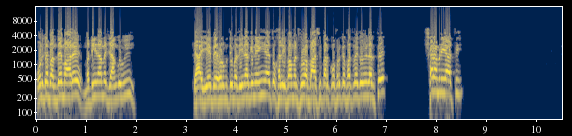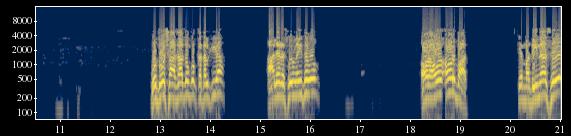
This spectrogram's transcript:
ان کے بندے مارے مدینہ میں جنگ ہوئی۔ کیا یہ بے حرمتی مدینہ کی نہیں ہے تو خلیفہ منصور عباسی پر کفر کے فتوے کیوں نہیں لگتے؟ شرم نہیں آتی۔ وہ دو شہزادوں کو قتل کیا آل رسول نہیں تھے وہ۔ اور اور, اور بات کہ مدینہ سے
